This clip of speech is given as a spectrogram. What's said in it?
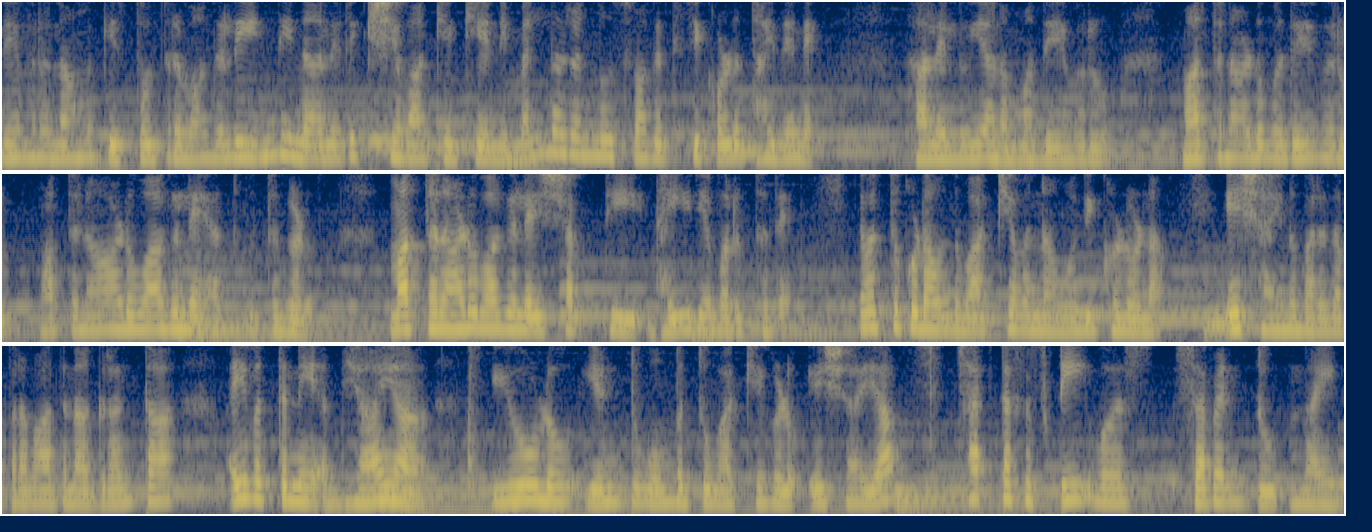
ದೇವರ ನಾಮಕ್ಕೆ ಸ್ತೋತ್ರವಾಗಲಿ. ಇಂದಿನ ನಿರೀಕ್ಷೆ ವಾಕ್ಯಕ್ಕೆ ನಿಮ್ಮೆಲ್ಲರನ್ನೂ ಸ್ವಾಗತಿಸಿಕೊಳ್ಳುತ್ತಾ ಇದ್ದೇನೆ. ಹಾಲೆಲ್ಲುಯ್ಯ ನಮ್ಮ ದೇವರು. ಮಾತನಾಡುವ ದೇವರು. ಮಾತನಾಡುವಾಗಲೇ ಅದ್ಭುತಗಳು. ಮಾತನಾಡುವಾಗಲೇ ಶಕ್ತಿ, ಧೈರ್ಯ ಬರುತ್ತದೆ. ಇವತ್ತು ಕೂಡ ಒಂದು ವಾಕ್ಯವನ್ನು ಓದಿಕೊಳ್ಳೋಣ. ಏಷಾಯನು ಬರೆದ ಪ್ರವಾದನ ಗ್ರಂಥ ಐವತ್ತನೇ ಅಧ್ಯಾಯ ಏಳು, ಎಂಟು, ಒಂಬತ್ತು ವಾಕ್ಯಗಳು. Isaiah chapter fifty verse seven to nine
